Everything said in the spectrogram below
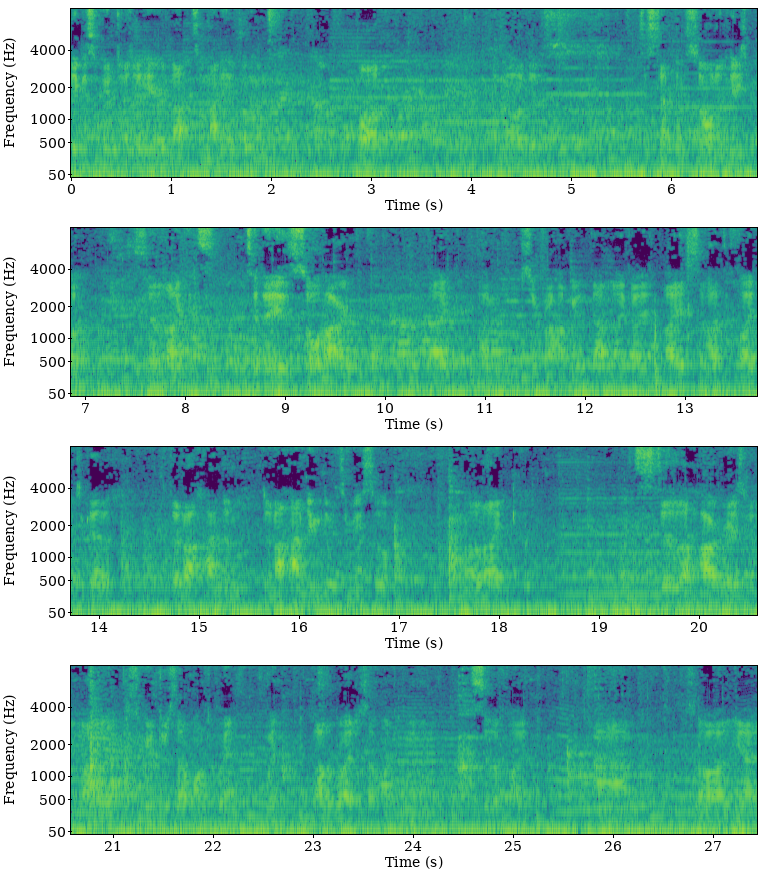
biggest sprinters I hear, not so many of them, and, but you know, there's it's a stepping stone at least, but still, like, it's today is so hard. Like, I'm super happy with that. Like, I, I still had to fight to get it. They're not handing, they're not handing them to me, so you know, like, it's still a hard race with a lot of sprinters that want to win, win, a lot of riders that want to win, and still a fight. Um, so yeah,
